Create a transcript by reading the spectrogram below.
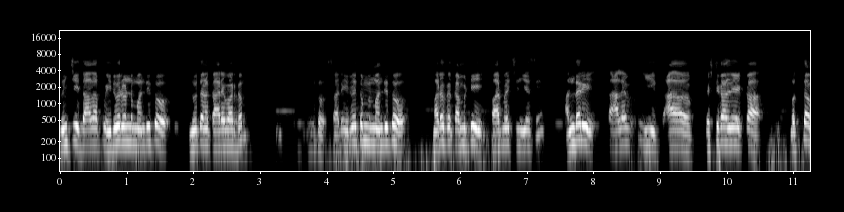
నుంచి దాదాపు ఇరవై రెండు మందితో నూతన కార్యవర్గం సారీ ఇరవై తొమ్మిది మందితో మరొక కమిటీ ఫార్మేషన్ చేసి అందరి ఈ ఆ వెస్ట్ కాలనీ యొక్క మొత్తం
